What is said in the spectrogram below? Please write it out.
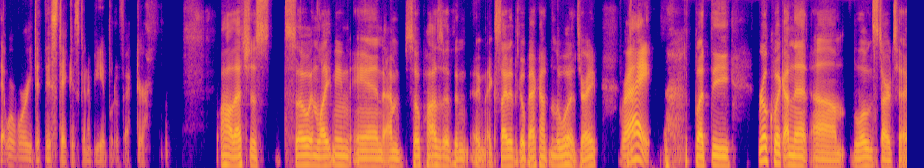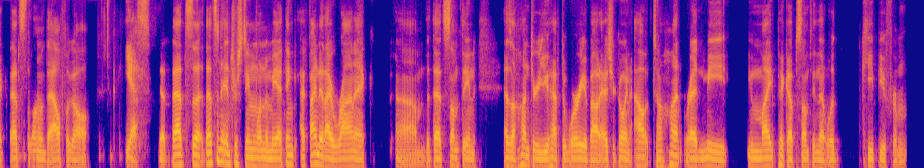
that we're worried that this tick is going to be able to vector. Wow, that's just so enlightening, and I'm so positive and, and excited to go back out in the woods. Right, right. but the real quick on that um, Lone Star tick, that's the one with the alpha gal. Yes, that, that's uh, that's an interesting one to me. I think I find it ironic um, that that's something as a hunter you have to worry about as you're going out to hunt red meat. You might pick up something that would keep you from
